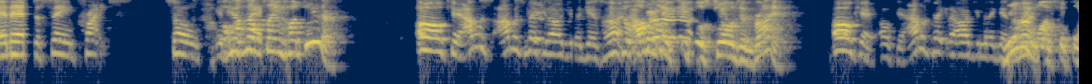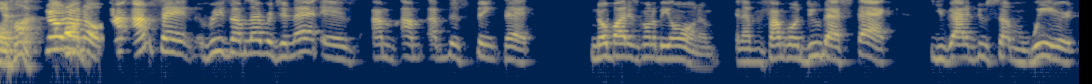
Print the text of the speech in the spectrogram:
and at the same price. So if well, you're I'm saying, not playing Hunt either. Oh, okay. I was I was making an argument against Hunt. No, I'm playing Peoples Jones and Bryant. Okay, okay. I was making an argument against. Really Hunt. wants to play Hunt. No, no, um, no. I, am saying the reason I'm leveraging that is I'm I'm I'm just think that nobody's going to be on him, and if, if I'm going to do that stack, you got to do something weird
